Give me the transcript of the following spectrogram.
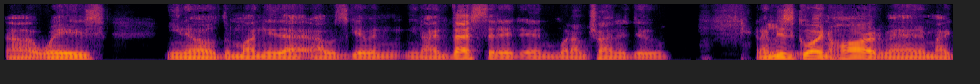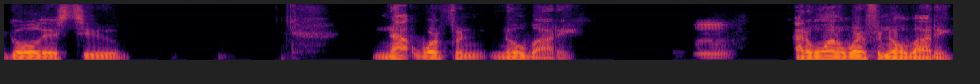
uh, ways. You know, the money that I was given, you know, I invested it in what I'm trying to do, and I'm just going hard, man. And my goal is to not work for nobody. Mm, I don't want to work for nobody.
